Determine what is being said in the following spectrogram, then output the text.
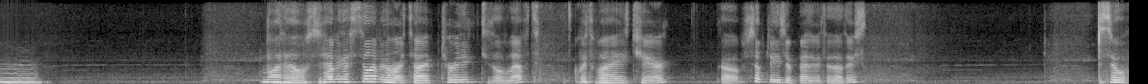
Hmm. What else? Having I still having a hard time turning to the left with my chair. Um, some days are better than others. So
